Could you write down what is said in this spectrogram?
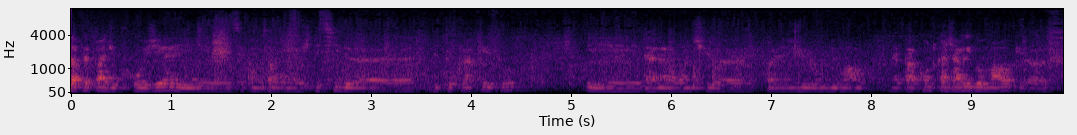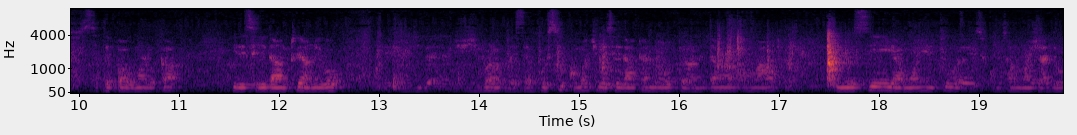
Ça fait pas du projet et c'est comme ça, bon, je décide euh, de tout claquer et tout. Et d'aller à l'aventure euh, pour aller jouer au Maroc. Mais par contre, quand j'arrive au Maroc, euh, c'était pas vraiment le cas. Il essayait d'entrer en Europe. Je dis, ben, ben, c'est impossible. Comment tu veux essayer d'entrer en Europe en étant au Maroc? Il aussi, il y a moyen et tout. Et c'est comme ça, moi, j'ai au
